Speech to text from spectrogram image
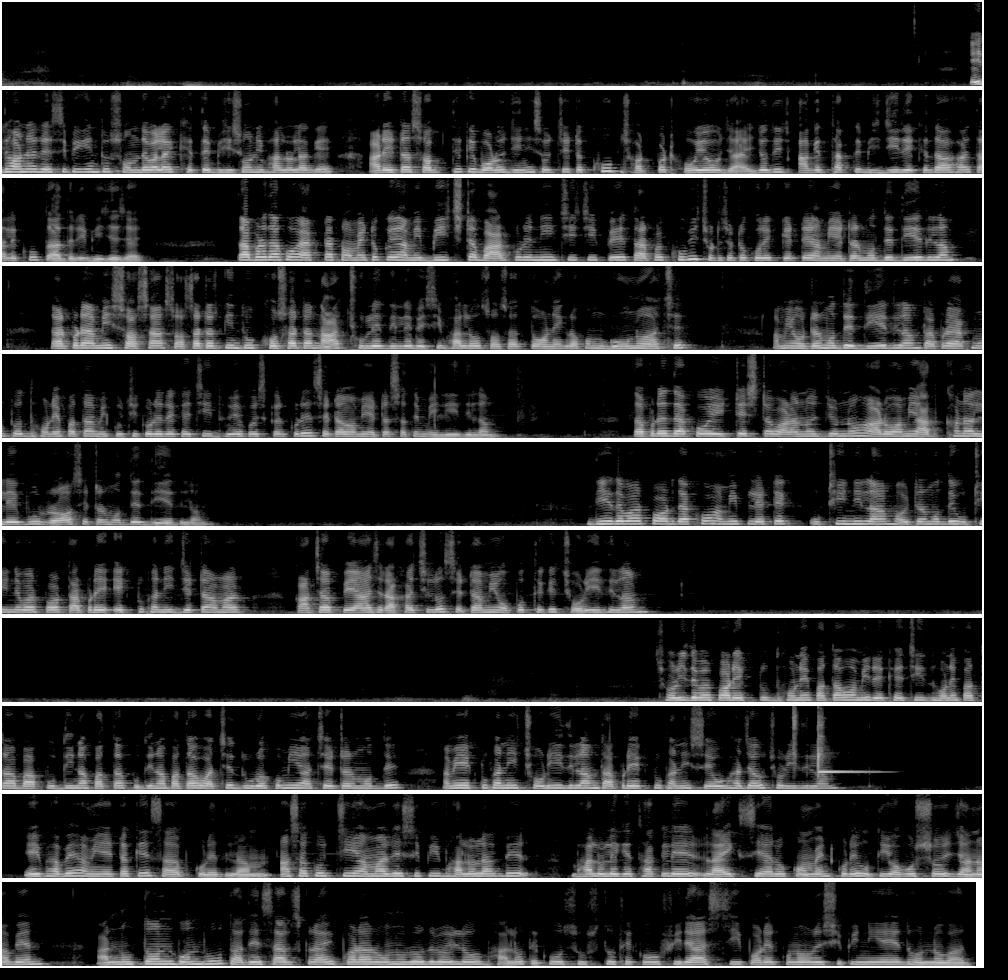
এই ধরনের রেসিপি কিন্তু সন্ধেবেলায় খেতে ভীষণই ভালো লাগে। আর এটা সব থেকে বড় জিনিস হচ্ছে এটা খুব ঝটপট হয়েও যায়। যদি আগের থাকতে ভিজিয়ে রেখে দেওয়া হয় তাহলে খুব তাড়াতাড়ি ভিজে যায়। তারপরে দেখো একটা টমেটোকে আমি বীজটা বার করে নিয়েছি চিপে, তারপর খুবই ছোট ছোট করে কেটে আমি এটার মধ্যে দিয়ে দিলাম। তারপরে আমি শশা শশাটার কিন্তু খোসাটা না ছুলে দিলে বেশি ভালো শশার তো অনেক রকম গুণও আছে। আমি ওটার মধ্যে দিয়ে দিলাম, তারপরে এক মুঠো ধনে পাতা আমি কুচি করে রেখেছি ধুয়ে পরিষ্কার করে, সেটাও আমি এটার সাথে মিলিয়ে দিলাম। তারপরে দেখো এই টেস্টটা বাড়ানোর জন্য আরও আমি আধখানা লেবুর রস এটার মধ্যে দিয়ে দিলাম। দিয়ে দেওয়ার পর দেখো আমি প্লেটে উঠিয়ে নিলাম, ওইটার মধ্যে উঠিয়ে নেবার পর তারপরে একটুখানি যেটা আমার কাঁচা পেঁয়াজ রাখা ছিল সেটা আমি ওপর থেকে ছড়িয়ে দিলাম। ছড়িয়ে দেওয়ার পর একটু ধনে পাতাও আমি রেখেছি, ধনে পাতা বা পুদিনা পাতা, পুদিনা পাতাও আছে, দু রকমই আছে এটার মধ্যে। আমি একটুখানি ছড়িয়ে দিলাম, তারপরে একটুখানি সেও ভাজাও ছড়িয়ে দিলাম। এইভাবে আমি এটাকে সার্ভ করে দিলাম। আশা করছি আমার রেসিপি ভালো লাগবে। ভালো লেগে থাকলে লাইক শেয়ার ও কমেন্ট করে অতি অবশ্যই জানাবেন। আর নূতন বন্ধু তাদের সাবস্ক্রাইব করার অনুরোধ রইল। ভালো থেকো, সুস্থ থেকো। ফিরে আসছি পরের কোনো রেসিপি নিয়ে। ধন্যবাদ।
